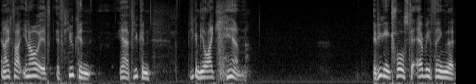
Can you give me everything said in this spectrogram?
And I thought, you know, if, if you can, yeah, if you can, if you can be like him, if you can get close to everything that,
